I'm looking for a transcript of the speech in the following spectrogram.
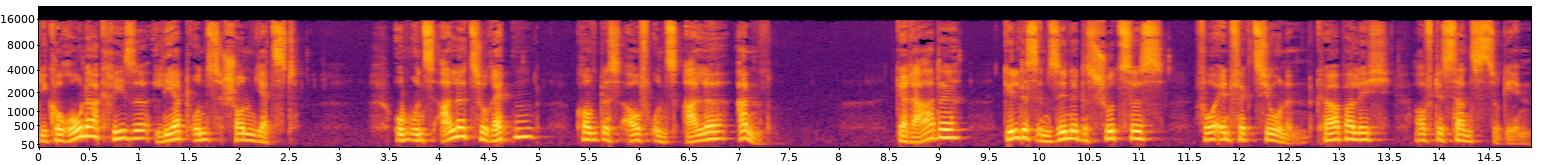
Die Corona-Krise lehrt uns schon jetzt. Um uns alle zu retten, kommt es auf uns alle an. Gerade gilt es im Sinne des Schutzes vor Infektionen körperlich auf Distanz zu gehen.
